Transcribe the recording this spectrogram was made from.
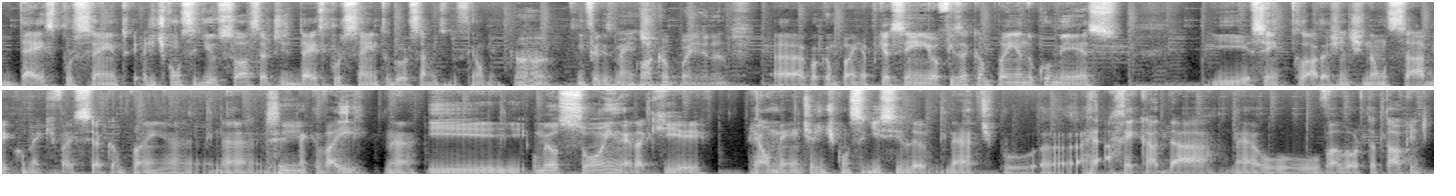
10%. A gente conseguiu só cerca de 10% do orçamento do filme. Aham. Infelizmente. Com a campanha, né? ah, com a campanha. Porque assim, eu fiz a campanha no começo. E assim, claro, a gente não sabe como é que vai ser a campanha, né? Sim. Como é que vai ir, né? E o meu sonho era que realmente a gente conseguisse, né, tipo, uh, arrecadar, né, o, o, valor total que, a gente,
